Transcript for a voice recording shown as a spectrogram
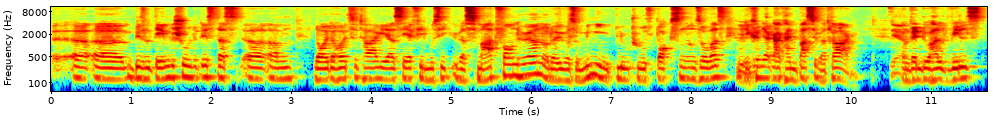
äh, äh, ein bisschen dem geschuldet ist, dass äh, ähm, Leute heutzutage ja sehr viel Musik über Smartphone hören oder über so Mini-Bluetooth-Boxen und sowas. Mhm. Die können ja gar keinen Bass übertragen. Ja. Und wenn du halt willst,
